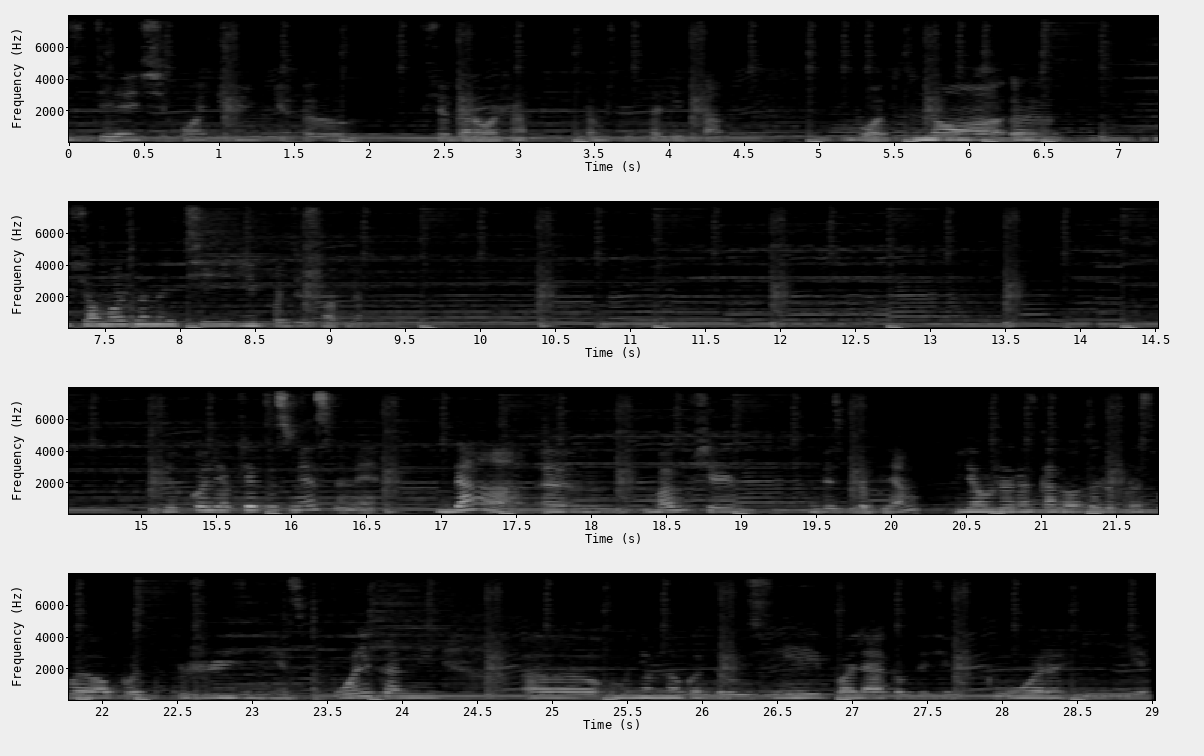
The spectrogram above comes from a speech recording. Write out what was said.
здесь очень э, все дороже, потому что столица, вот, но э, все можно найти и подешевле. легко ли общаться с местными? Да, эм, вообще без проблем. Я уже рассказывала тоже про свой опыт жизни с польками. Э, у меня много друзей поляков до сих пор, и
